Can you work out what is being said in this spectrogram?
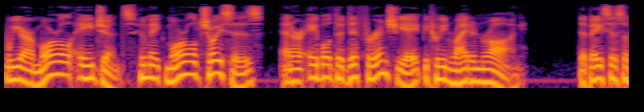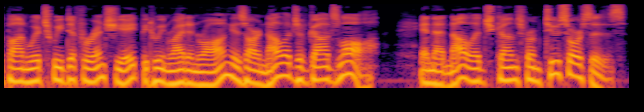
We are moral agents who make moral choices and are able to differentiate between right and wrong. The basis upon which we differentiate between right and wrong is our knowledge of God's law and that knowledge comes from two sources,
